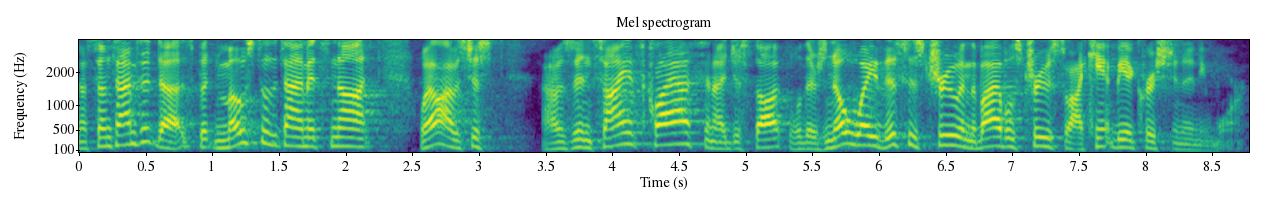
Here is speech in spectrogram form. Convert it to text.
Now, sometimes it does, but most of the time it's not, well, I was just, I was in science class and I just thought, well, there's no way this is true and the Bible's true, so I can't be a Christian anymore.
